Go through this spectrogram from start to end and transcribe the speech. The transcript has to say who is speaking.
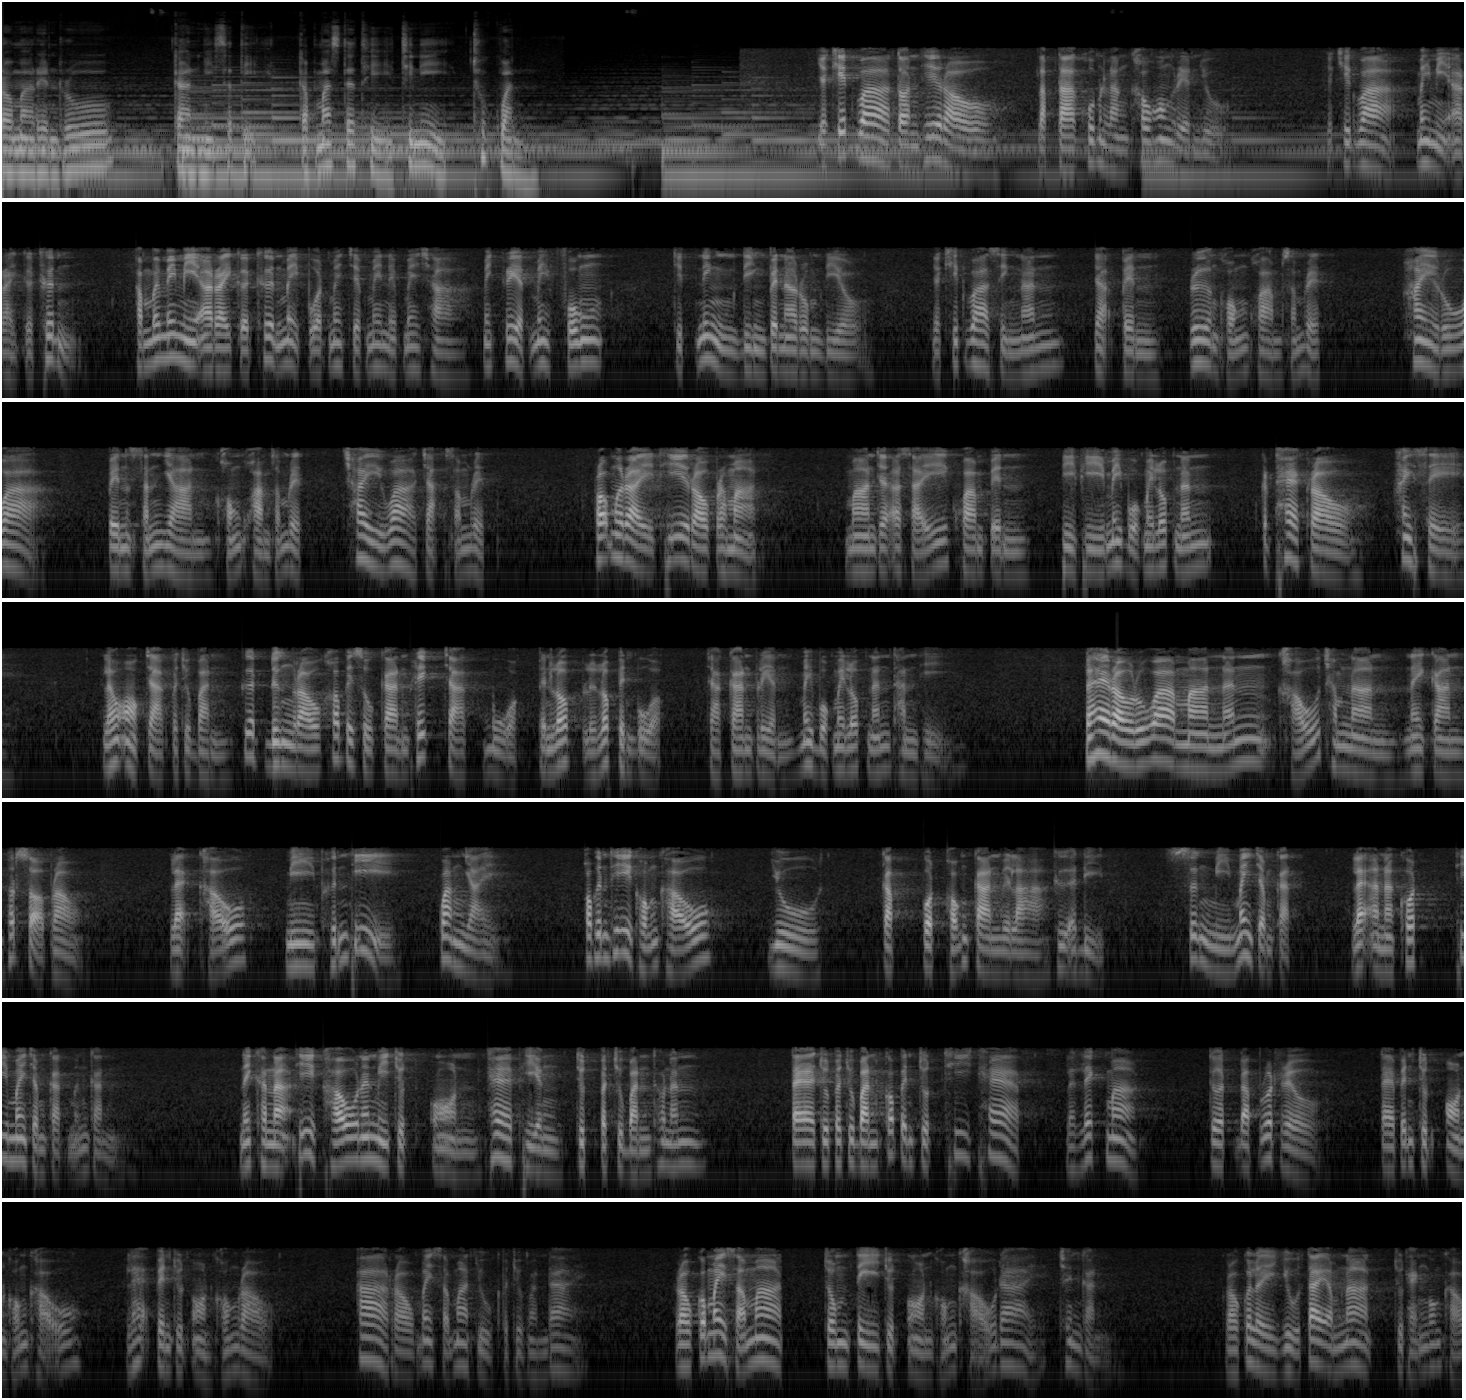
Speaker 1: เรามาเรียนรู้การมีสติกับ Master T ที่นี่ทุกวัน
Speaker 2: อย่าคิดว่าตอนที่เราหลับตาคู้บัลลังก์เข้าห้องเรียนอยู่ อย่าคิดว่าไม่มีอะไรเกิดขึ้นคำว่าไม่มีอะไรเกิดขึ้น ไม่ปวดไม่เจ็บไม่เหน็บไม่ชา ไม่เครียดไม่ฟุ้ง จิตนิ่งดิ่งเป็นอารมณ์เดียว อย่าคิดว่าสิ่งนั้นจะเป็นเรื่องของความสำเร็จ ให้รู้ว่า เป็นสัญญาณของความสำเร็จ ใช่ว่าจะสำเร็จ เพราะเมื่อไหร่ที่เราประมาท มารจะอาศัยความเป็นพีพีไม่บวกไม่ลบนั้น กระแทกเราให้เซ แล้วออกจากปัจจุบันเพื่อดึงเราเข้าไปสู่การพลิกจากบวกเป็นลบหรือลบเป็นบวก จากการเปลี่ยนไม่บวกไม่ลบนั้นทันทีและให้เรารู้ว่ามารนนั้นเขาชำนาญในการทดสอบเรา และเขามีพื้นที่กว้างใหญ่ เพราะพื้นที่ของเขาอยู่กับกฎของการเวลาคืออดีต ซึ่งมีไม่จำกัดและอนาคตที่ไม่จำกัดเหมือนกัน ในขณะที่เขานั้นมีจุดอ่อนแค่เพียงจุดปัจจุบันเท่านั้น แต่จุดปัจจุบันก็เป็นจุดที่แคบและเล็กมาก เกิดดับรวดเร็ว แต่เป็นจุดอ่อนของเขา และเป็นจุดอ่อนของเรา ถ้าเราไม่สามารถอยู่ปัจจุบันได้ เราก็ไม่สามารถโจมตีจุดอ่อนของเขาได้ เช่นกัน เราก็เลยอยู่ใต้อำนาจจุดแข็งของเขา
